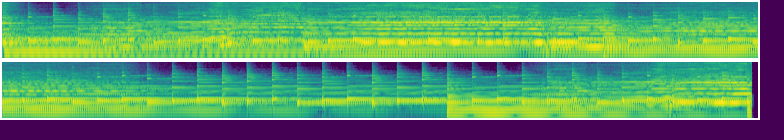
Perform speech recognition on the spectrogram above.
vai.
